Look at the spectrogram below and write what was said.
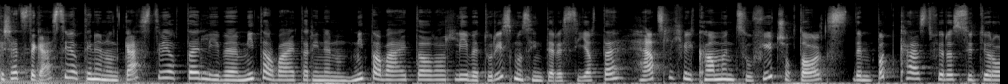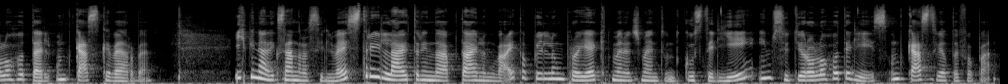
Geschätzte Gastwirtinnen und Gastwirte, liebe Mitarbeiterinnen und Mitarbeiter, liebe Tourismusinteressierte, herzlich willkommen zu Future Talks, dem Podcast für das Südtiroler Hotel- und Gastgewerbe. Ich bin Alexandra Silvestri, Leiterin der Abteilung Weiterbildung, Projektmanagement und Gustelier im Südtiroler Hoteliers- und Gastwirteverband.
